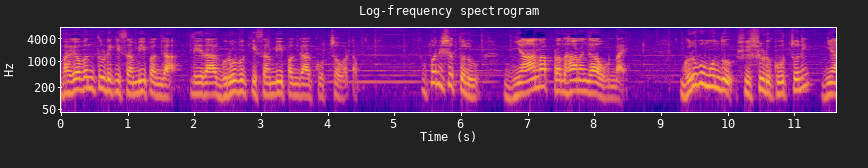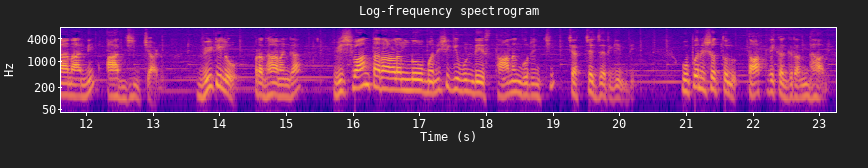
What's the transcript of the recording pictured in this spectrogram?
భగవంతుడికి సమీపంగా లేదా గురువుకి సమీపంగా కూర్చోవటం. ఉపనిషత్తులు జ్ఞాన ప్రధానంగా ఉన్నాయి. గురువు ముందు శిష్యుడు కూర్చొని జ్ఞానాన్ని ఆర్జించాడు. వీటిలో ప్రధానంగా విశ్వాంతరాళంలో మనిషికి ఉండే స్థానం గురించి చర్చ జరిగింది. ఉపనిషత్తులు తాత్విక గ్రంథాలు.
